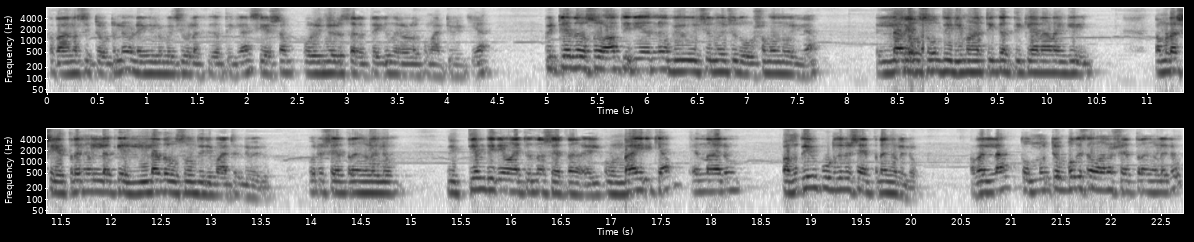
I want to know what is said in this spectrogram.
പ്രധാന സിറ്റൗട്ടിൽ എവിടെയെങ്കിലും വെച്ച് വിളക്ക് കത്തിക്കുക. ശേഷം ഒഴിഞ്ഞൊരു സ്ഥലത്തേക്ക് നിലവിളക്ക് മാറ്റി വയ്ക്കുക പിറ്റേ ദിവസം ആ തിരി തന്നെ ഉപയോഗിച്ചെന്ന് വെച്ച് ദോഷമൊന്നുമില്ല. എല്ലാ ദിവസവും തിരിമാറ്റി കത്തിക്കാനാണെങ്കിൽ നമ്മുടെ ക്ഷേത്രങ്ങളിലൊക്കെ എല്ലാ ദിവസവും തിരിമാറ്റേണ്ടി വരും. ഒരു ക്ഷേത്രങ്ങളിലും നിത്യം തിരിമാറ്റുന്ന ക്ഷേത്രങ്ങളിൽ ഉണ്ടായിരിക്കാം. എന്നാലും പകുതിയിൽ കൂടുതൽ ക്ഷേത്രങ്ങളിലും അതല്ല തൊണ്ണൂറ്റൊമ്പത് ശതമാനം ക്ഷേത്രങ്ങളിലും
